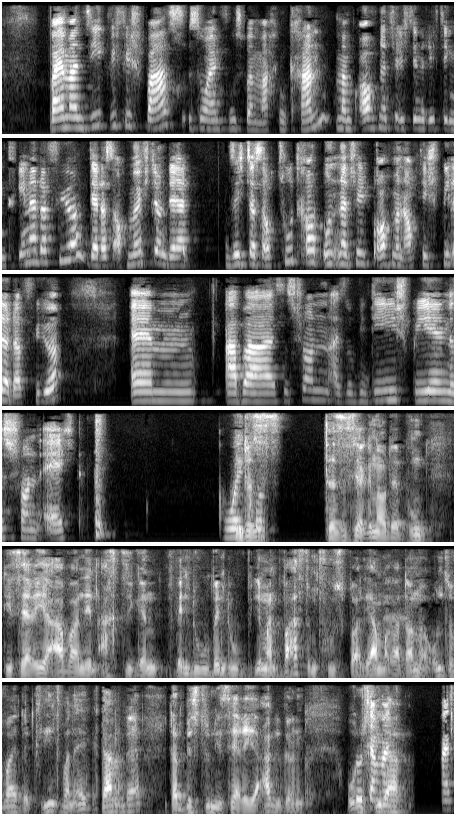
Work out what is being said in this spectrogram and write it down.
weil man sieht, wie viel Spaß so ein Fußball machen kann. Man braucht natürlich den richtigen Trainer dafür, der das auch möchte und der sich das auch zutraut. Und natürlich braucht man auch die Spieler dafür. Ähm, aber es ist schon, also wie die spielen, ist schon echt hohe Kunst das ist ja genau der Punkt. Die Serie A war in den 80ern, wenn du, wenn du jemand warst im Fußball, ja, Maradona und so weiter, Klinsmann, egal wer, dann bist du in die Serie A gegangen. Und Lothar, jeder,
